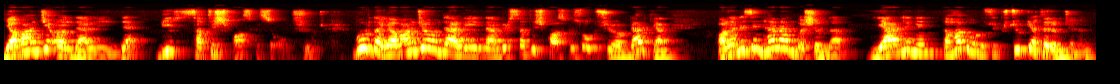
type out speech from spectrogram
yabancı önderliğinde bir satış baskısı oluşuyor. Burada yabancı önderliğinden bir satış baskısı oluşuyor derken analizin hemen başında yerlinin daha doğrusu küçük yatırımcının,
